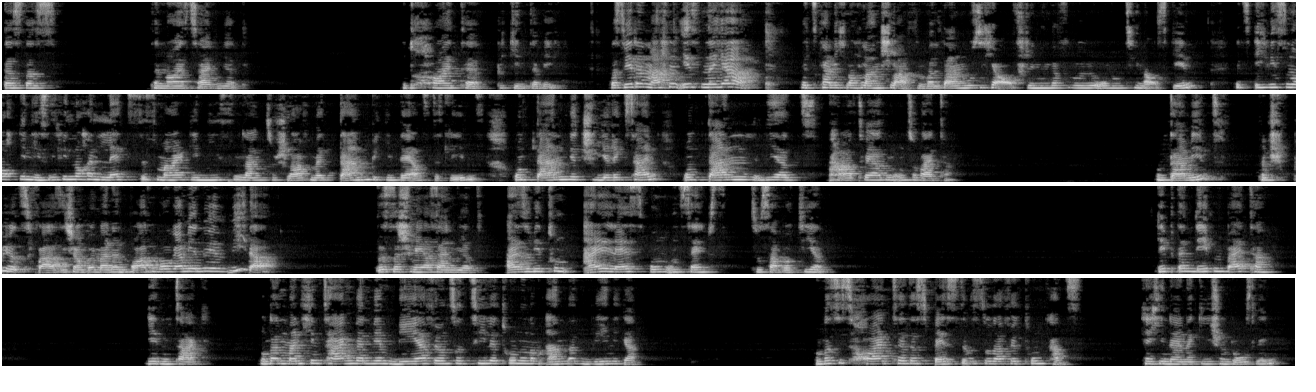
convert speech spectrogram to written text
dass das der neue sein wird. Und heute beginnt der Weg. Was wir dann machen ist, na ja, jetzt kann ich noch lang schlafen, weil dann muss ich ja aufstehen in der Früh und hinausgehen. Jetzt, ich will es noch genießen. Ich will noch ein letztes Mal genießen, lang zu schlafen, weil dann beginnt der Ernst des Lebens und dann wird schwierig sein und dann wird hart werden und so weiter. Und damit man spürt's quasi schon bei meinen Worten, programmieren wir wieder, dass das schwer sein wird. Also wir tun alles, um uns selbst zu sabotieren. Leb dein Leben weiter. Jeden Tag. Und an manchen Tagen werden wir mehr für unsere Ziele tun und am anderen weniger. Und was ist heute das Beste, was du dafür tun kannst? Kann ich in der Energie schon loslegen?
